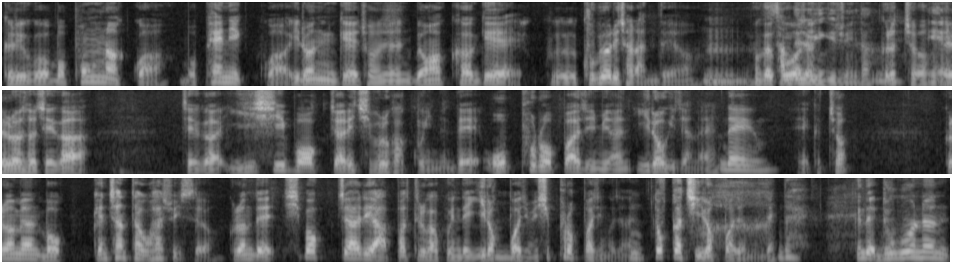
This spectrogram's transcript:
그리고 뭐 폭락과 뭐 패닉과 이런 게 저는 명확하게 그 구별이 잘 안 돼요. 음. 그러니까 상대적인 기준이다. 그렇죠. 예. 예를 들어서 제가 제가 20억짜리 집을 갖고 있는데 5% 빠지면 1억이잖아요. 네. 예, 그렇죠? 그러면 뭐 괜찮다고 할 수 있어요. 그런데 10억짜리 아파트를 갖고 있는데 1억 빠지면 10% 빠진 거잖아요. 음. 똑같이 1억 빠졌는데. 네. 근데 누구는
